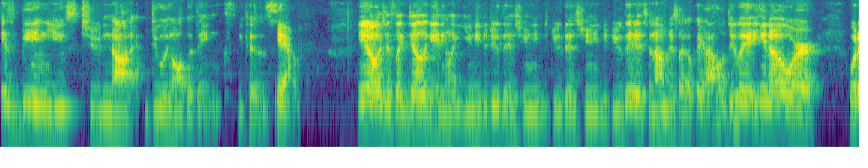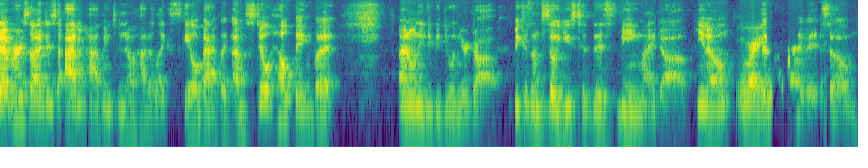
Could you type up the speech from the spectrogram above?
is being used to not doing all the things because yeah you know, it's just like delegating, like, you need to do this, you need to do this, you need to do this. And I'm just like, okay, I'll do it, you know, or whatever. So I just, I'm having to know how to like scale back. Like, I'm still helping, but I don't need to be doing your job because I'm so used to this being my job, you know? Right. That's part of it. So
